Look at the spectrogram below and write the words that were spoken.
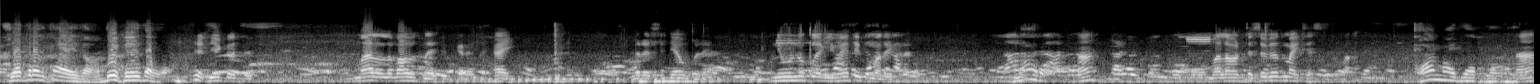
क्षेत्रात काय आहे जावं देखळे जावं एकच आहे. मालाला भावच नाही शेतकऱ्याचा काय? परिस्थिती अवघड आहे. निवडणूक लागली माहिती आहे तुम्हाला इकडे? नाही. रे. हा? मला वाटतं सगळंच माहिती असेल तुम्हाला. काय माहिती आपल्याला? हा?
